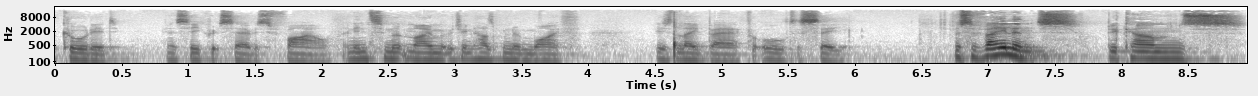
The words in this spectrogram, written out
recorded in a Secret Service file. An intimate moment between husband and wife is laid bare for all to see. The surveillance becomes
